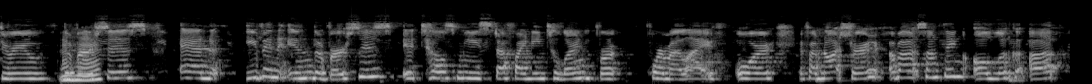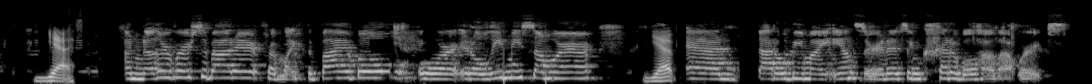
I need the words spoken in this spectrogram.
through the mm-hmm. verses and even in the verses it tells me stuff I need to learn for for my life or if I'm not sure about something I'll look up yes another verse about it from like the Bible or it'll lead me somewhere Yep. And that'll be my answer. And it's incredible how that works.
